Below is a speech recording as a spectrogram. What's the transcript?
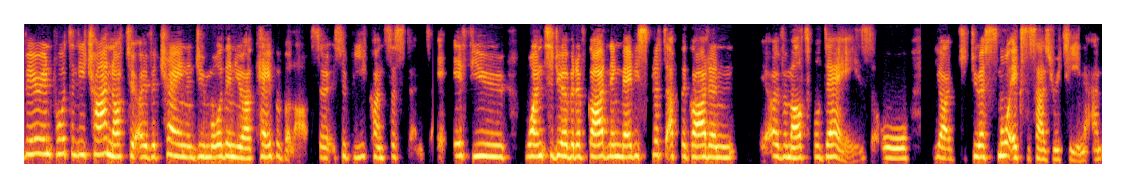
very importantly, try not to overtrain and do more than you are capable of. So, so be consistent. If you want to do a bit of gardening, maybe split up the garden over multiple days or yeah, do a small exercise routine. Um,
